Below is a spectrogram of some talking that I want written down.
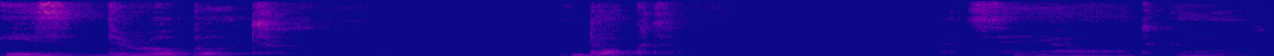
Is the robot docked. Let's see how it goes.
